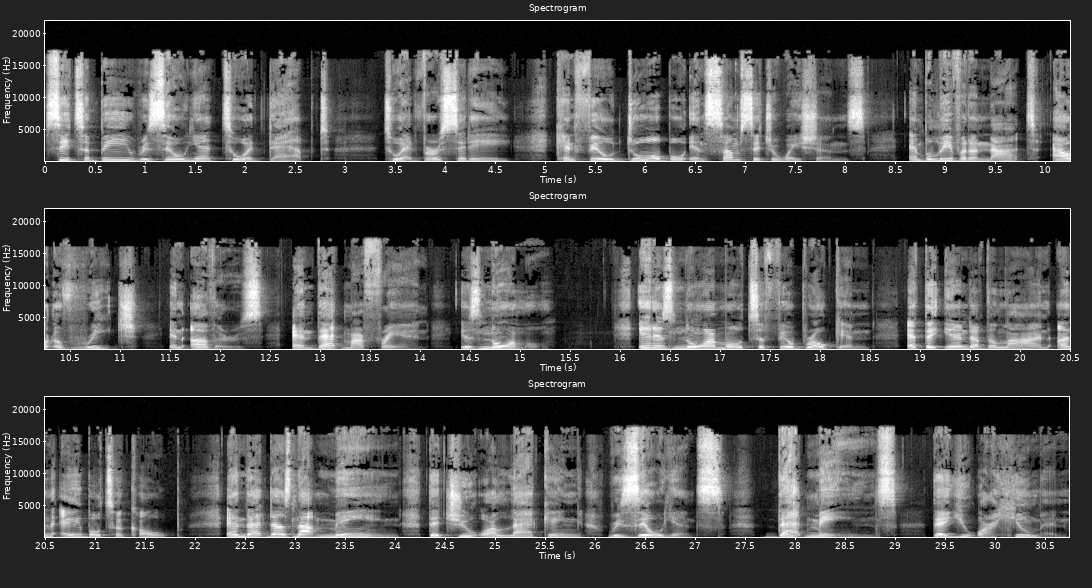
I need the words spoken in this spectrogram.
See, to be resilient, to adapt to adversity, can feel doable in some situations, and believe it or not, out of reach in others. And that, my friend, is normal. It is normal to feel broken at the end of the line, unable to cope. And that does not mean that you are lacking resilience. That means that you are human.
